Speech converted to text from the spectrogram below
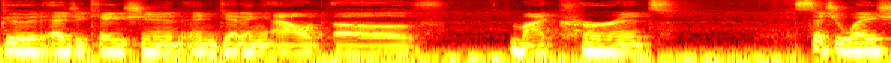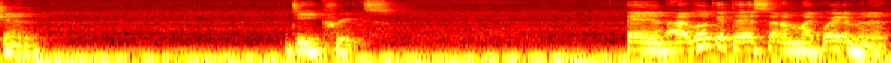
good education and getting out of my current situation decrease. And i look at this and i'm like wait a minute.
